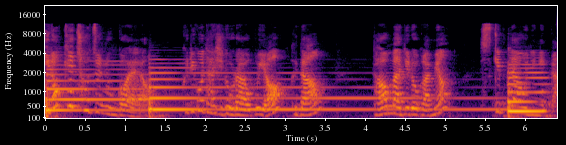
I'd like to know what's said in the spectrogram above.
이렇게 쳐주는 거예요. 그리고 다시 돌아오고요. 그 다음 다음 마디로 가면 skip down이니까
